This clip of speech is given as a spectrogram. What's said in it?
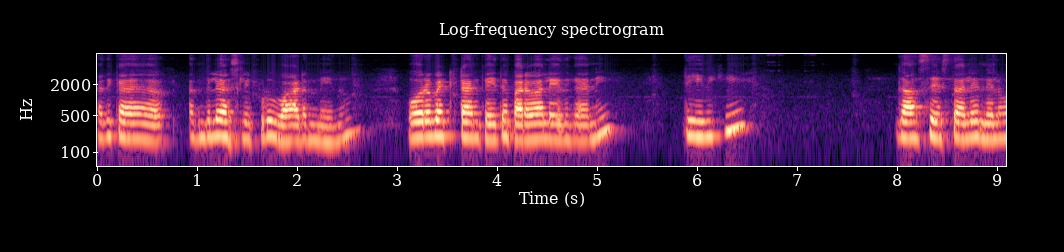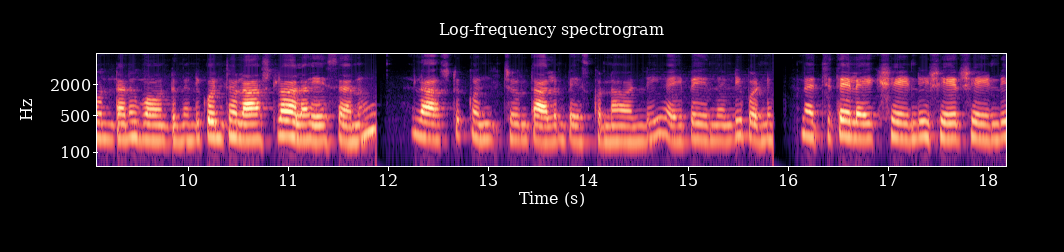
అది కా అందులో అసలు ఇప్పుడు వాడను నేను. ఊరబెట్టడానికి అయితే పర్వాలేదు కానీ దీనికి గాస్ వేస్తాలే నిల్వ ఉండటానికి బాగుంటుందండి. కొంచెం లాస్ట్లో అలా వేసాను లాస్ట్ కొంచెం తాలింపు వేసుకున్నామండి. అయిపోయిందండి. పండు నచ్చితే లైక్ చేయండి షేర్ చేయండి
